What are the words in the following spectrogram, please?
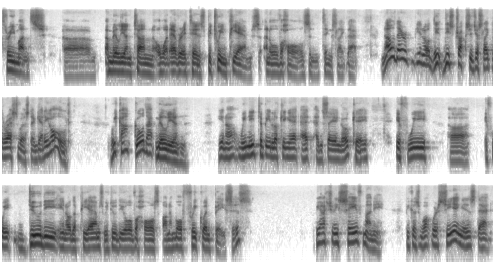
three months, uh, a million ton or whatever it is between PMs and overhauls and things like that. Now they're, you know, th- these trucks are just like the rest of us. They're getting old. We can't go that million. You know, we need to be looking at, at and saying, okay, if we uh, if we do the you know the PMs, we do the overhauls on a more frequent basis, we actually save money because what we're seeing is that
